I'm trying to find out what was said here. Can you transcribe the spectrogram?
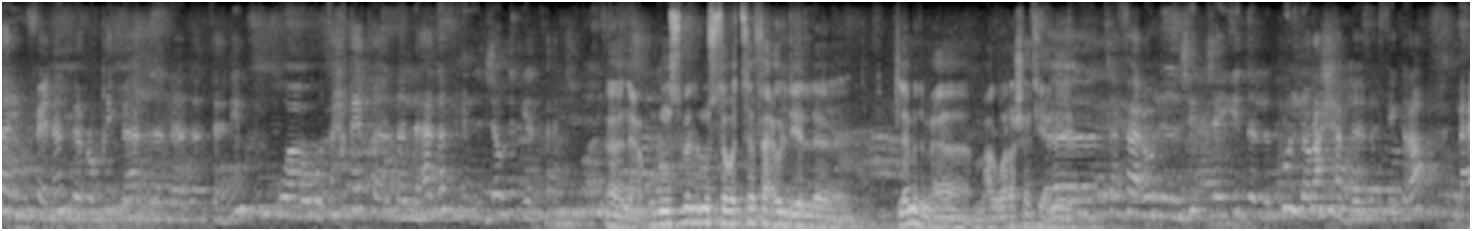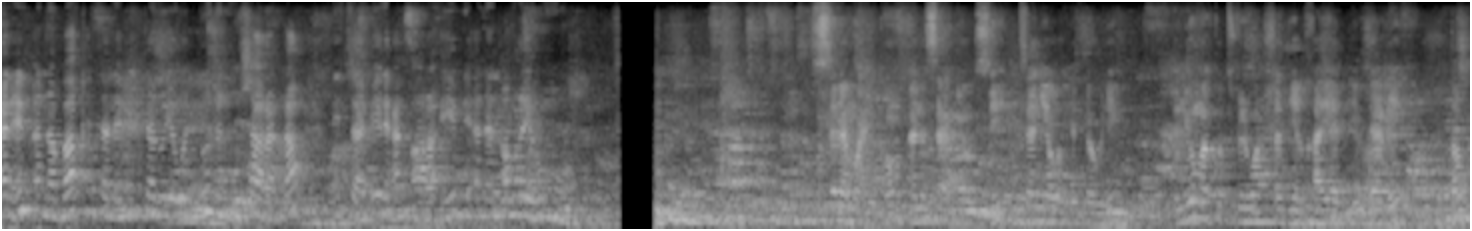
ستساهم فعلا بالرقي بهذا ال- التعليم وتحقيق الهدف من الجودة ديال التعليم. آه نعم وبالنسبة لمستوى التفاعل ديال التلاميذ مع مع الورشات يعني تفاعل جد جيد الكل رحب بالفكرة مع العلم أن باقي التلاميذ كانوا يودون المشاركة للتعبير عن آرائهم لأن الأمر يهمهم. السلام عليكم أنا سعد يوسي ثانية وحده دولي اليوم كنت في الورشة ديال الخيال الابداعي بالضبط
